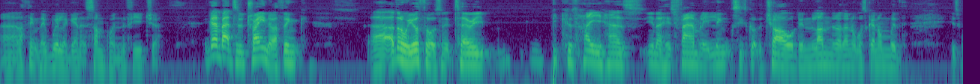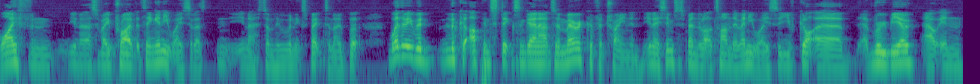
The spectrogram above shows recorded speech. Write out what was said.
uh, and I think they will again at some point in the future. Going back to the trainer, I think uh, I don't know what your thoughts on it, Terry. Because Haye has, you know, his family links. He's got the child in London. I don't know what's going on with his wife, and you know that's a very private thing anyway. So that's you know something we wouldn't expect to know. But whether he would look at up in sticks and going out to America for training, you know, he seems to spend a lot of time there anyway. So you've got uh, a Rubio out in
